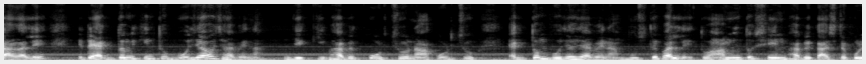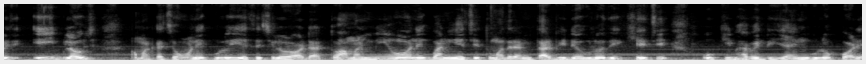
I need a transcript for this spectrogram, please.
লাগালে, এটা একদমই কিন্তু বোঝাও যাবে না যে কীভাবে করছ, না করছ, একদম বোঝা যাবে না, বুঝতে পারলে? তো আমি তো সেমভাবে কাজটা করেছি, এই ব্লাউজ আমার কাছে অনেকগুলোই এসেছিল অর্ডার তো আমার মেয়েও অনেক বানিয়েছে, তোমাদের আমি তার ভিডিওগুলো দেখিয়েছি, ও কীভাবে ডিজাইনগুলো করে।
